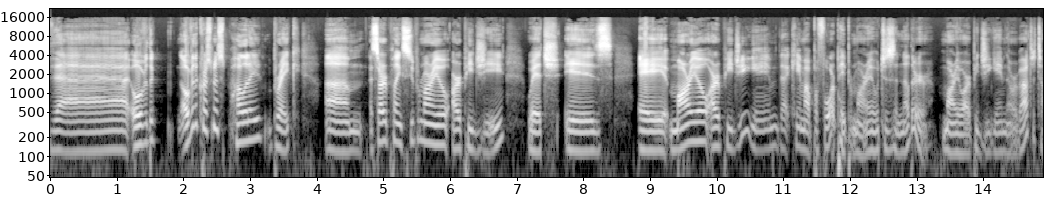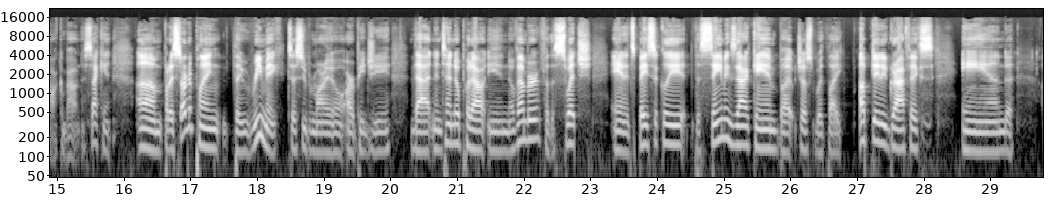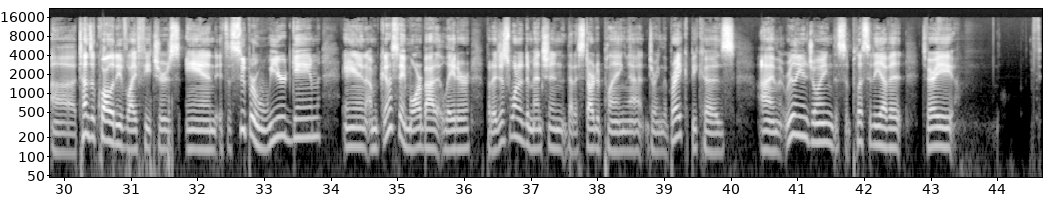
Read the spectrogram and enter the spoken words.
that over the over the Christmas holiday break, um, I started playing Super Mario RPG, which is a Mario RPG game that came out before Paper Mario, which is another Mario RPG game that we're about to talk about in a second. Um, but I started playing the remake to Super Mario RPG that Nintendo put out in November for the Switch, and it's basically the same exact game, but just with like updated graphics and uh, tons of quality of life features, and it's a super weird game. And I'm gonna say more about it later, but I just wanted to mention that I started playing that during the break because I'm really enjoying the simplicity of it. It's very,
